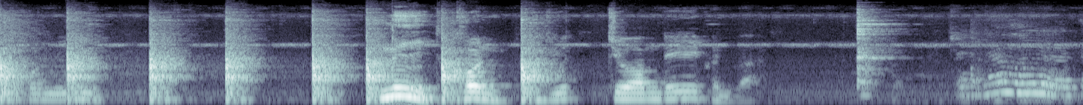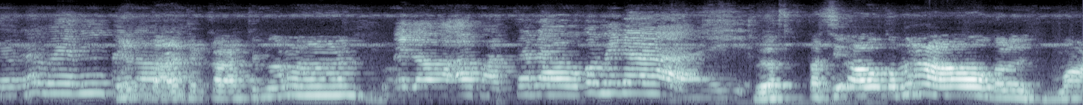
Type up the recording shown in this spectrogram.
ทุกคนมีนี่ทุกคนยึด จอมเด้เพิ่นว่าแต่ละมือแต่ละเว้นไปเฮ็ดรอตายแต่การจะงานไปรอเอาผักกระเดาก็ไม่ได้เหลือตัดสิเอาก็ไม่เอาก็เลยมา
